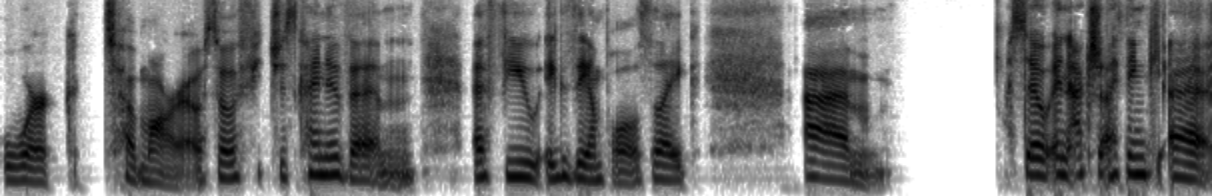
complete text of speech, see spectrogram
work tomorrow. So if just kind of um, a few examples like um so, and actually, I think uh,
